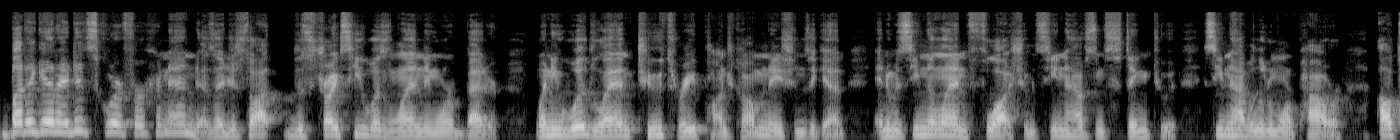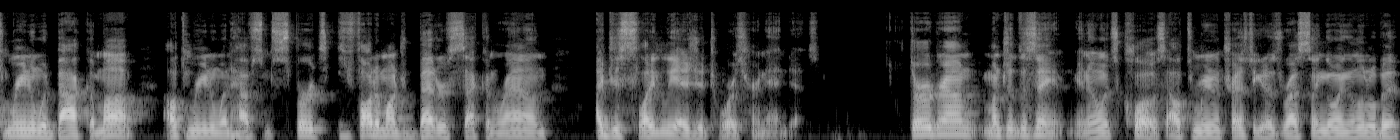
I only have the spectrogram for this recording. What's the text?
But again, I did score for Hernandez. I just thought the strikes he was landing were better. When he would land two, three punch combinations again, and it would seem to land flush, it would seem to have some sting to it, it seem to have a little more power. Altamirano would back him up. Altamirano would have some spurts. He fought a much better second round. I just slightly edged it towards Hernandez. Third round, much of the same. You know, it's close. Altamirano tries to get his wrestling going a little bit.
